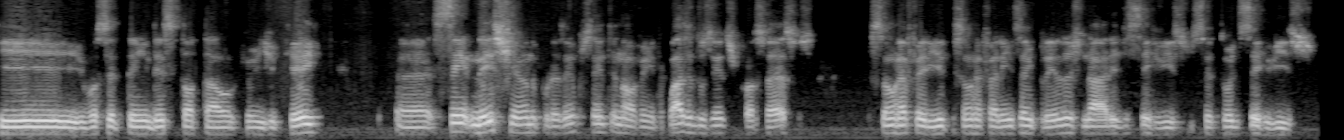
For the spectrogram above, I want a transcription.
que você tem desse total que eu indiquei, é, neste ano, por exemplo, 190, quase 200 processos são, referidos, são referentes a empresas na área de serviço, setor de serviço.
